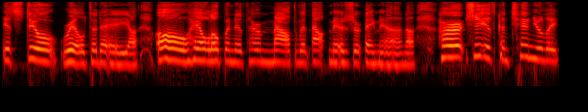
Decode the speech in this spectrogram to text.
it's still real today. Uh, oh, hell openeth her mouth without measure. Amen. Uh, her, she is continually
